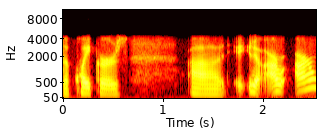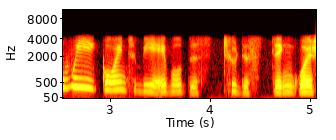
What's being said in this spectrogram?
the Quakers. Uh, you know, are are we going to be able to to distinguish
